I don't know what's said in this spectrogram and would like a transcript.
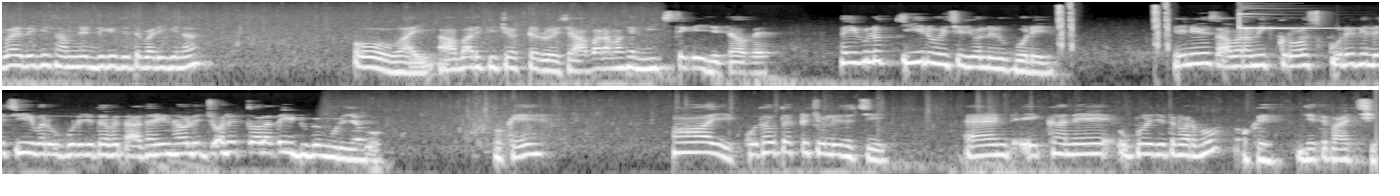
এবার দেখি সামনের দিকে যেতে পারি কি না ও ভাই, আবার কিছু একটা রয়েছে, আবার আমাকে নিচ থেকেই যেতে হবে। ভাই, এগুলো কি রয়েছে জলের উপরে? এনিওয়েজ আবার আমি ক্রস করে ফেলেছি, এবার উপরে যেতে হবে তাড়াতাড়ি, না হলে জলের তলাতেই ডুবে মরে যাব। ওকে ভাই, কোথাও তো একটা চলে এসেছি। অ্যান্ড এখানে উপরে যেতে পারব? ওকে যেতে পারছি।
